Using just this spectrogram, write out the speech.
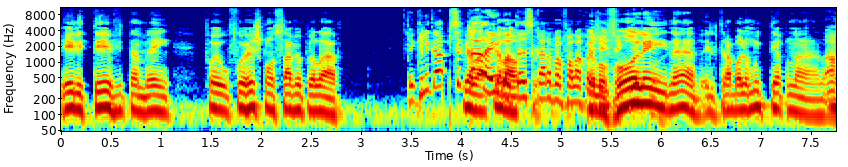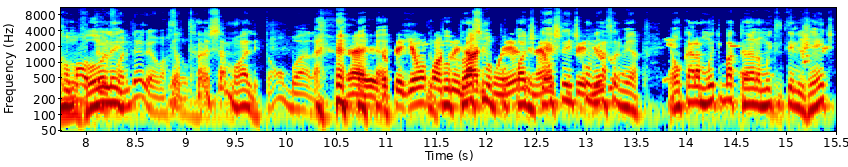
ele teve também, foi, foi o responsável pela, Tem que ligar pra esse Pela- cara aí, pela- botar esse cara pra falar com a pelo gente. aqui, vôlei, né? Ele trabalhou muito tempo na, no Arrumar o vôlei. telefone dele, Marcelo. Eu- isso é mole. Então bora. É, eu peguei uma Pro oportunidade próximo com ele, podcast né, a gente um período- conversa mesmo. É um cara muito bacana, muito inteligente.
